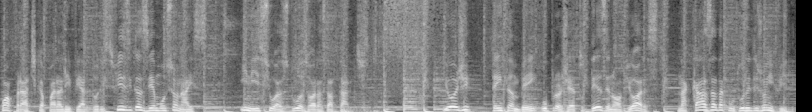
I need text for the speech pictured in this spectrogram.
com a prática para aliviar dores físicas e emocionais. Início às duas horas da tarde. E hoje tem também o projeto 19 Horas, na Casa da Cultura de Joinville.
